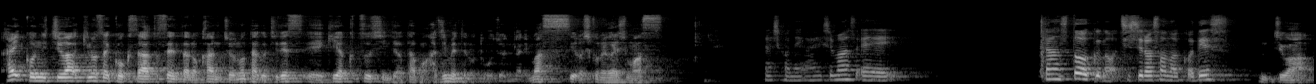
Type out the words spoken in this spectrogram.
はい、こんにちは。木崎国際アートセンターの館長の田口です。えー、規約通信では多分初めての登場になります。よろしくお願いします。よろしくお願いします。えー、ダンストークの千代園子です。こんにちは。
